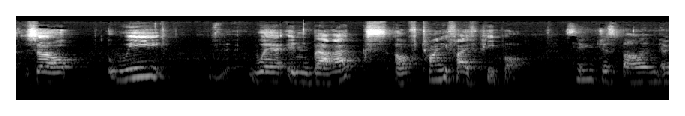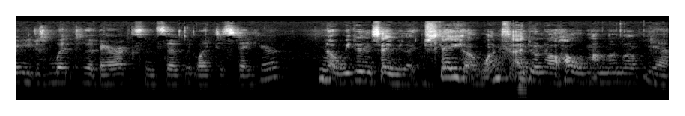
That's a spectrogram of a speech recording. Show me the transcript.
so we were in barracks of 25 people. So you just volun I mean, you just went to the barracks and said, we'd like to stay here? No, we didn't say we'd like to stay here. Once I don't know how my mama, Yeah.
